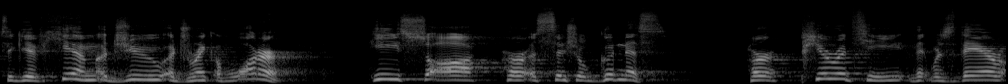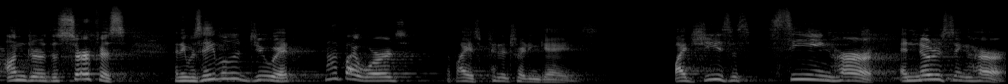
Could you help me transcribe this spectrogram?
to give him, a Jew, a drink of water. He saw her essential goodness, her purity that was there under the surface. And he was able to do it not by words, but by his penetrating gaze, by Jesus seeing her and noticing her.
